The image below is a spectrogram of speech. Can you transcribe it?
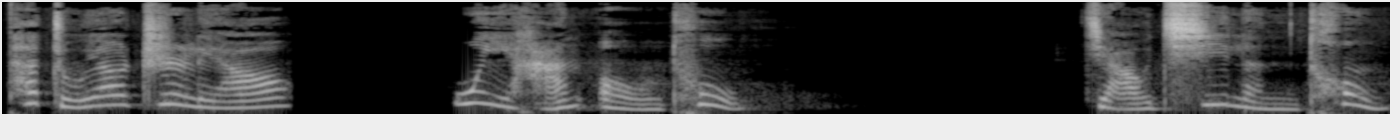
它主要治疗胃寒呕吐、脚气冷痛、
